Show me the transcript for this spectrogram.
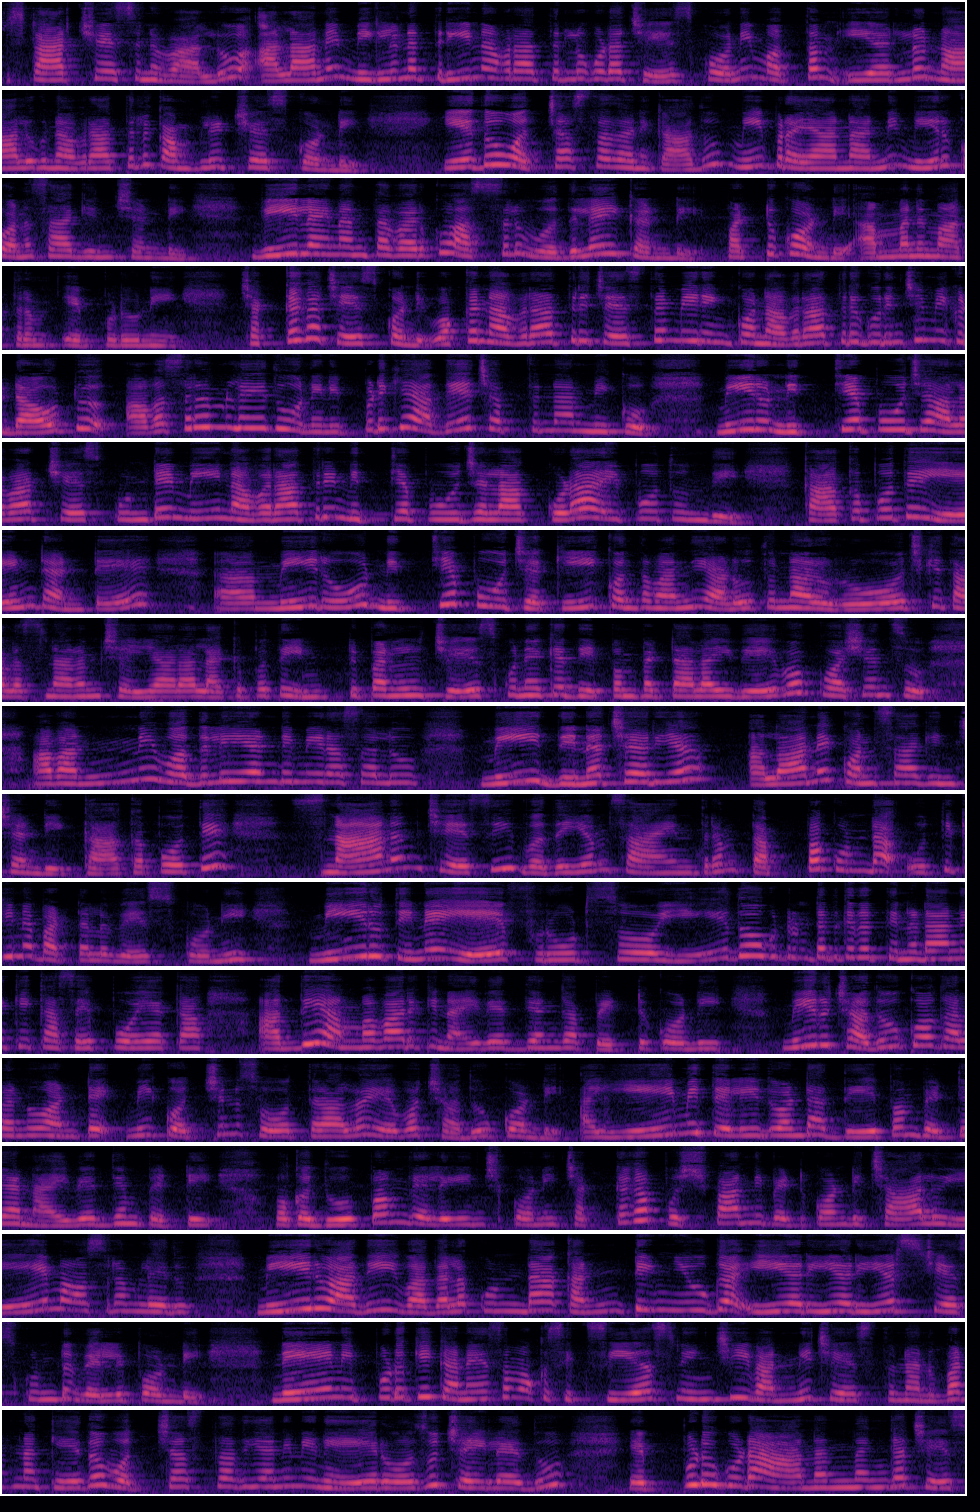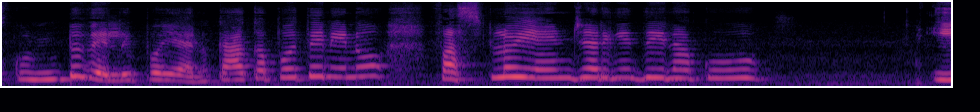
స్టార్ట్ చేసిన వాళ్ళు అలానే మిగిలిన త్రీ నవరాత్రులు కూడా చేసుకొని మొత్తం ఇయర్లో నాలుగు నవరాత్రులు కంప్లీట్ చేసుకోండి. ఏదో వచ్చేస్తుందని కాదు మీ ప్రయాణాన్ని మీరు కొనసాగించండి. వీలైనంత వరకు అస్సలు వదిలేయకండి. పట్టుకోండి. అమ్మని మాత్రం ఎప్పుడూని చక్కగా చేసుకోండి. ఒక నవరాత్రి చేస్తే మీరు ఇంకో నవరాత్రి గురించి మీకు డౌట్ అవసరం లేదు. నేను ఇప్పటికీ అదే చెప్తున్నాను మీకు. మీరు నిత్య పూజ అలవాటు చేసుకుంటే మీ నవరాత్రి నిత్య పూజలా కూడా అయిపోతుంది. కాకపోతే ఏంటంటే మీరు నిత్య పూజకి కొంతమంది అడుగుతున్నారు రోజుకి తలస్నానం చేయాలా లేకపోతే ఇంటి పనులు చేసుకునేకే దీపం పెట్టాలా? ఇవేవో క్వశ్చన్స్ అవన్నీ వదిలేయండి మీరు అసలు మీ దినచర్య అలానే కొనసాగించండి. కాకపోతే స్నానం చేసి ఉదయం సాయంత్రం తప్పకుండా ఉతికిన బట్టలు వేసుకొని మీరు తినే ఏ ఫ్రూట్స్ ఏదో ఒకటి ఉంటుంది కదా తినడానికి కాసేపు పోయాక అది అమ్మవారికి నైవేద్యంగా పెట్టుకొని మీరు చదువుకోగలను అంటే మీకు వచ్చిన సూత్రాలు ఏవో చదువుకోండి. అవి ఏమీ తెలియదు అంటే ఆ దీపం పెట్టి ఆ నైవేద్యం పెట్టి ఒక ధూపం వెలిగించుకొని చక్కగా పుష్పాన్ని పెట్టుకోండి. చాలు ఏం అవసరం లేదు. మీరు అది వదలకుండా కంటిన్యూగా ఇయర్ ఇయర్ ఇయర్స్ చేసుకుంటూ వెళ్ళిపోండి. నేను ఇప్పటికి కనీసం ఒక సిక్స్ ఇయర్స్ నుంచి ఇవన్నీ చేస్తున్నాను. బట్ నాకు ఏదో వచ్చేస్తుంది అని నేను ఏ రోజు చేయలేదు. ఎప్పుడు కూడా ఆనందంగా చేసుకుంటూ వెళ్ళిపోయాను. కాకపోతే నేను ఫస్ట్లో ఏం జరిగింది నాకు?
